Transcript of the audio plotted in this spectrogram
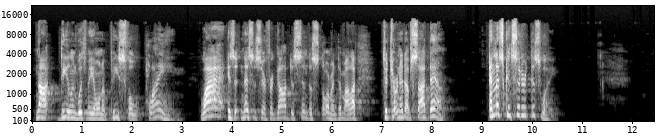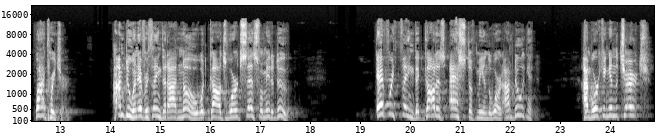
not dealing with me on a peaceful plane? Why is it necessary for God to send a storm into my life to turn it upside down? And let's consider it this way. Why, preacher? I'm doing everything that I know what God's word says for me to do. Everything that God has asked of me in the word, I'm doing it. I'm working in the church.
